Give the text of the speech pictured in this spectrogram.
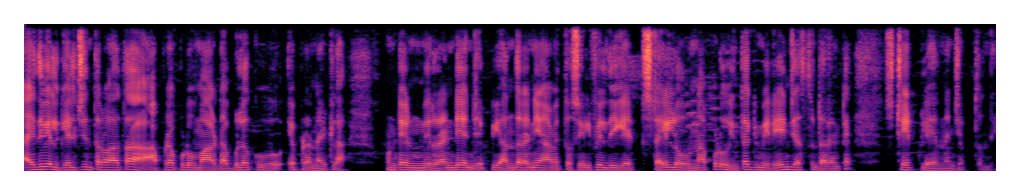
ఐదు వేలు గెలిచిన తర్వాత అప్పుడప్పుడు మా డబ్బులకు ఎప్పుడన్నా ఇట్లా ఉంటే మీరు రండి అని చెప్పి అందరని ఆమెతో సెల్ఫీలు దిగే స్టైల్లో ఉన్నప్పుడు ఇంతకీ మీరు ఏం చేస్తుంటారంటే స్టేట్ ప్లేయర్ అని చెప్తుంది.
